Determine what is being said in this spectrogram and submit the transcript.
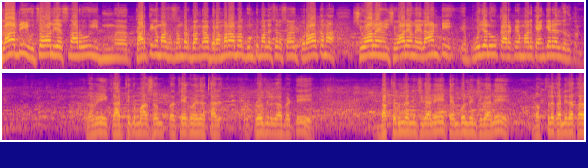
ఎలాంటి ఉత్సవాలు చేస్తున్నారు? ఈ కార్తీక మాస సందర్భంగా బ్రహ్మరామ గుంటుమల్లేశ్వర స్వామి పురాతన శివాలయం శివాలయంలో ఎలాంటి పూజలు కార్యక్రమాలు కైంకర్యాలు జరుగుతుంటాయి? స్వామి కార్తీక మాసం ప్రత్యేకమైన రోజులు కాబట్టి భక్త బృందం నుంచి కానీ టెంపుల్ నుంచి కానీ భక్తులకు అన్ని రకాల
